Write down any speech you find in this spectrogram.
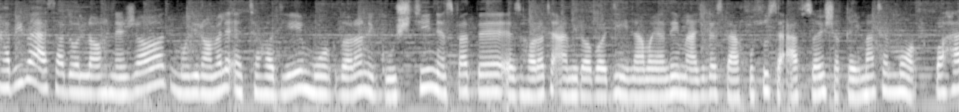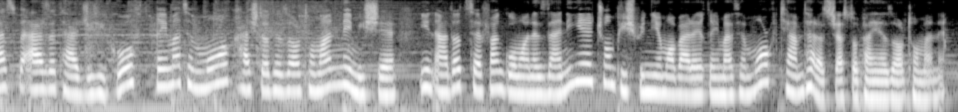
حبیب اسدالله نژاد مدیرعامل اتحادیه مرغداران گوشتی نسبت به اظهارات امیرآبادی نماینده مجلس در خصوص افزایش قیمت مرغ. با حذف ارز ترجیحی گفت قیمت مرغ 80 هزار تومن نمیشه. این اعداد صرفا گمان زنیه چون پیش بینی ما برای قیمت مرغ کمتر از 65 هزار تومنه.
